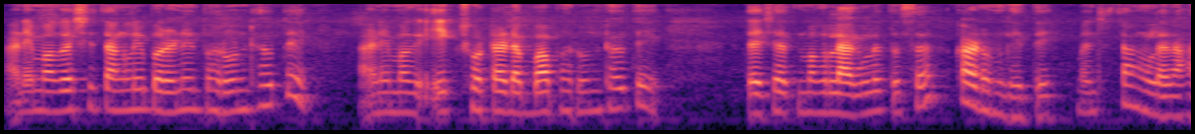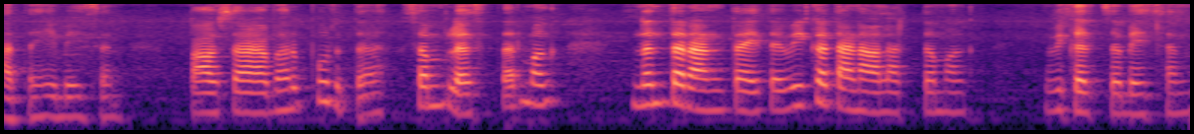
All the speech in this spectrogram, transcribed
आणि मग अशी चांगली बरणीत भरून ठेवते. आणि मग एक छोटा डब्बा भरून ठेवते. त्याच्यात मग लागलं तसं काढून घेते. म्हणजे चांगलं राहतं हे बेसन. पावसाळा पुरतं संपलंच. तर मग नंतर आणता येतं. विकत आणावं लागतं मग. विकतचं बेसन.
